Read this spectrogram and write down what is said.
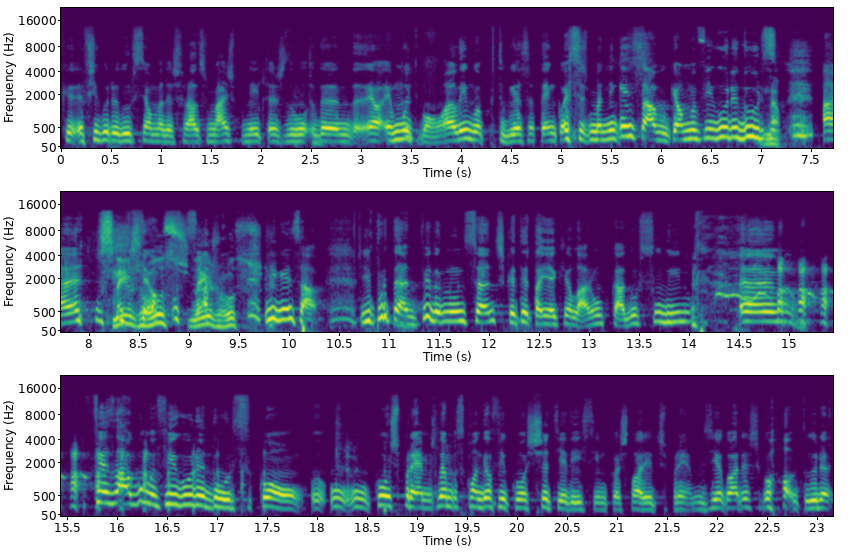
Que a figura de urso é uma das frases mais bonitas, do, de, de, é, é, muito bom. A língua portuguesa tem coisas, mas ninguém sabe o que é uma figura de urso. Não. Nem os russos, nem os russos. Ninguém sabe. E, portanto, Pedro Nuno Santos, que até tem aquele ar um bocado ursulino, fez alguma figura de urso com, o, o, com os prémios. Lembra-se quando ele ficou chateadíssimo com a história dos prémios e agora chegou a altura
